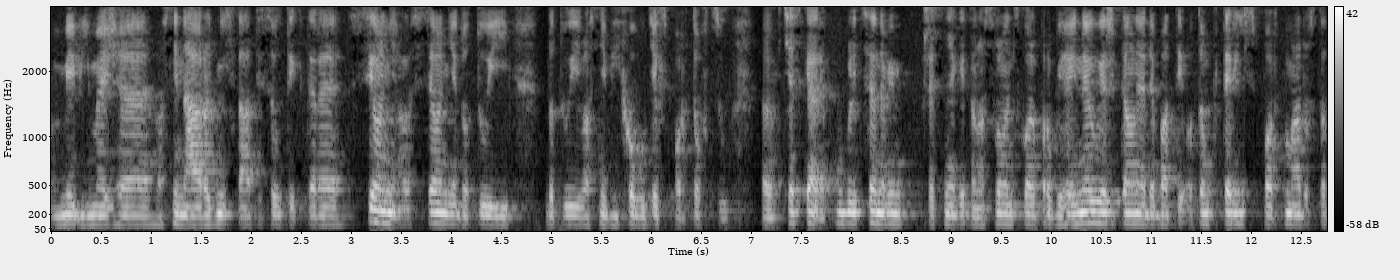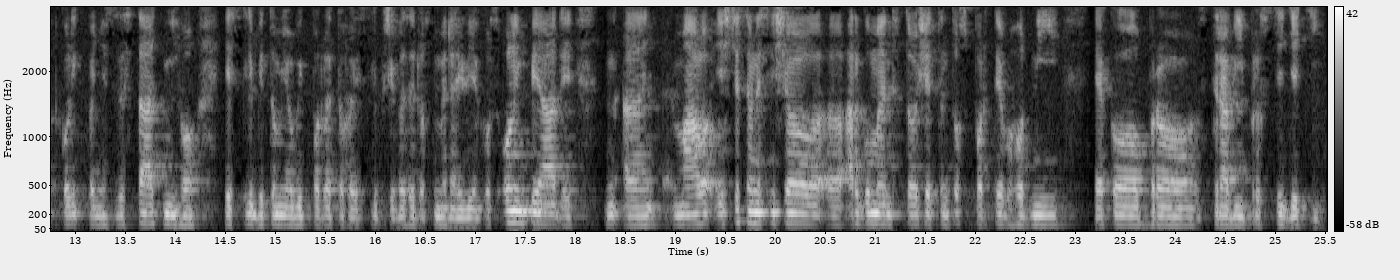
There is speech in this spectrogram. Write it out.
my víme, že vlastně národní státy jsou ty, které silně, ale silně dotují, dotují vlastně výchovu těch sportovců. V České republice, nevím přesně, jak je to na Slovensku, ale probíhají neuvěřitelné debaty o tom, který sport má dostat kolik peněz ze státního, jestli by to mělo být podle toho, jestli přiveze dost medailí jako z olympiády. Málo, ještě jsem neslyšel eh, argument to, že tento sport je vhodný jako pro zdraví prostě dětí.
